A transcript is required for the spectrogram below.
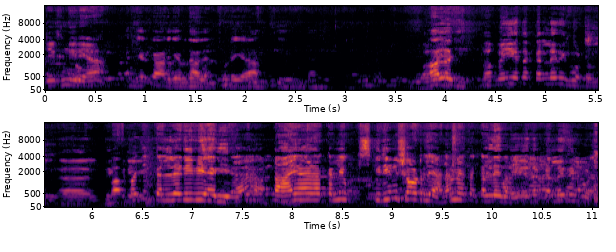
ਦੇਖ ਨਹੀਂ ਰਿਹਾ। ਅੰਜਰ ਘਾਟ ਜੇ ਵਧਾ ਲੈਣ ਥੋੜਾ ਜਿਹਾ ਕੀ ਹੁੰਦਾ। ਜੀ ਆ ਲਓ ਜੀ। ਬਾਬਾ ਜੀ ਇਹ ਤਾਂ ਕੱਲੇ ਦੀ ਫੋਟੋ ਦਿਖ ਬਾਬਾ ਰਹੀ ਜੀ ਕੱਲੇ ਦੀ ਵੀ ਹੈਗੀ ਆ। ਤਾਂ ਹੀ ਆ ਕੱਲੀ ਸਕਰੀਨ ਸ਼ਾਟ ਲਿਆ ਨਾ ਮੈਂ ਤਾਂ ਕੱਲੇ ਦਾ। ਹੈ ਇਹ ਤਾਂ ਕੱਲੇ ਦੀ ਫੋਟੋ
